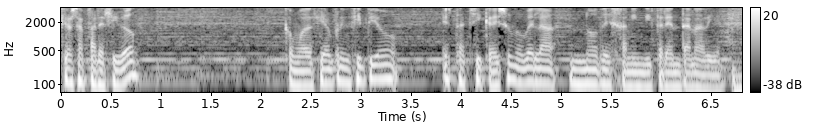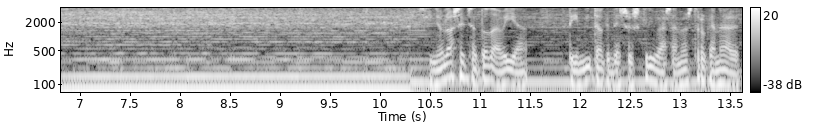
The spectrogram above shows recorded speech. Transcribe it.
¿Qué os ha parecido? Como decía al principio, esta chica y su novela no dejan indiferente a nadie. Si no lo has hecho todavía, te invito a que te suscribas a nuestro canal.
